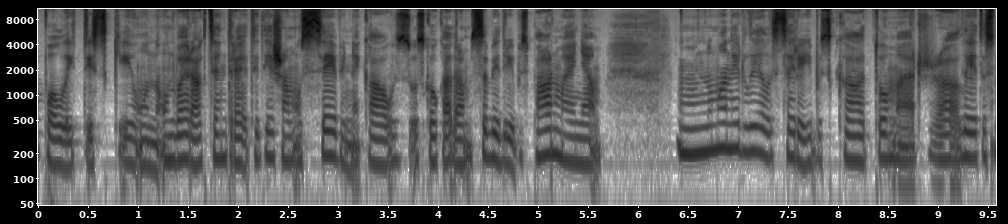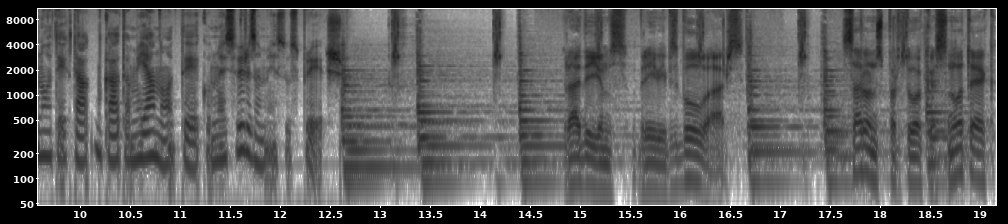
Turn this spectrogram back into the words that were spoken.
apolitiski un, un vairāk centrēti tiešām uz sevi nekā uz, uz kaut kādām sabiedrības pārmaiņām. Uh, Nu, man ir lielas cerības, ka tomēr lietas notiek tā, kā tam jānotiek, un mēs virzamies uz priekšu. Radījums Brīvības Bulvārs. Sarunas par to, kas notiek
